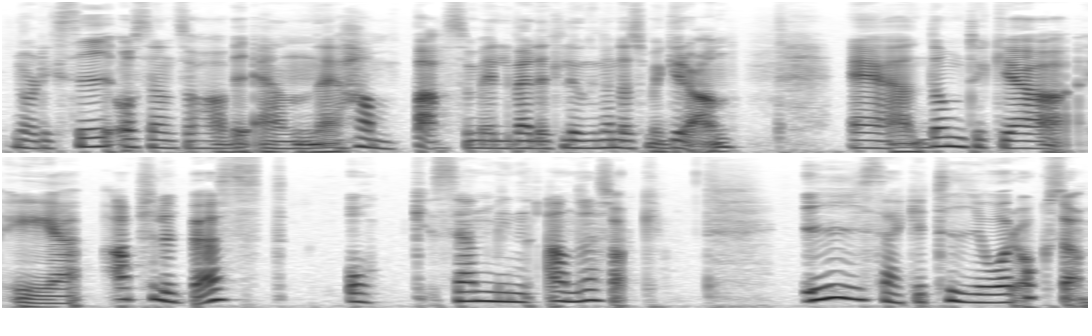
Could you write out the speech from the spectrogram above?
Nordic C, och sen så har vi en eh, hampa som är väldigt lugnande som är grön. Eh, de tycker jag är absolut bäst. Och sen min andra sak. I säkert tio år också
